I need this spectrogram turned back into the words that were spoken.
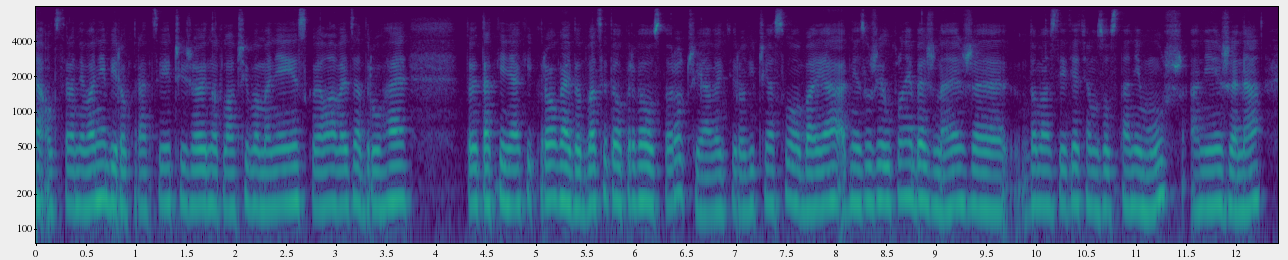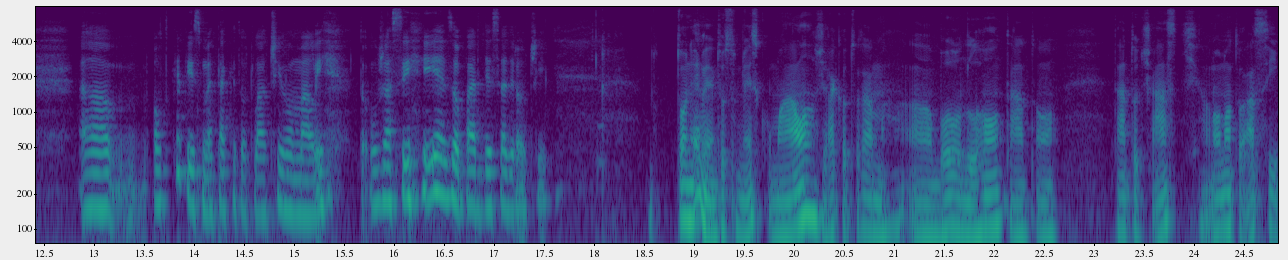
na odstraňovanie byrokracie, čiže jedno tlačivo menej je skvelá vec. A druhé, to je taký nejaký krok aj do 21. storočia, veď rodičia sú obaja a dnes už je úplne bežné, že doma s dieťaťom zostane muž a nie žena. Uh, odkedy sme takéto tlačivo mali? To už asi je zo pár desať ročí. To neviem, to som neskúmal, že ako to tam uh, bolo dlho, táto, táto časť. Ono to asi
